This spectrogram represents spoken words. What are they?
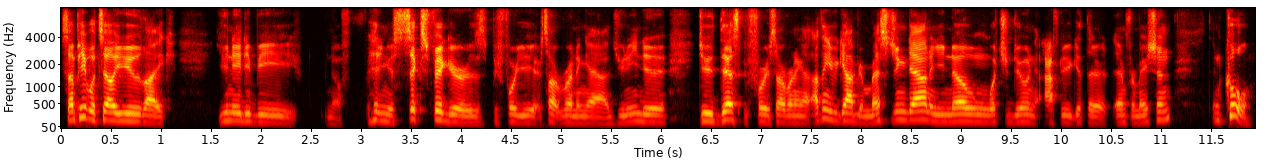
Some people tell you like you need to be you know hitting your six figures before you start running ads. You need to do this before you start running ads. I think if you got your messaging down and you know what you're doing after you get the information, then cool,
